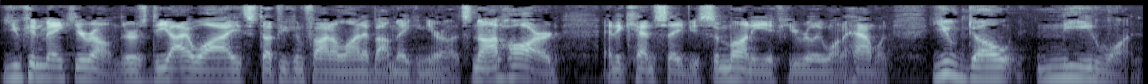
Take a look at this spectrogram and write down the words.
you can make your own. There's DIY stuff you can find online about making your own. It's not hard, and it can save you some money if you really want to have one. You don't need one.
